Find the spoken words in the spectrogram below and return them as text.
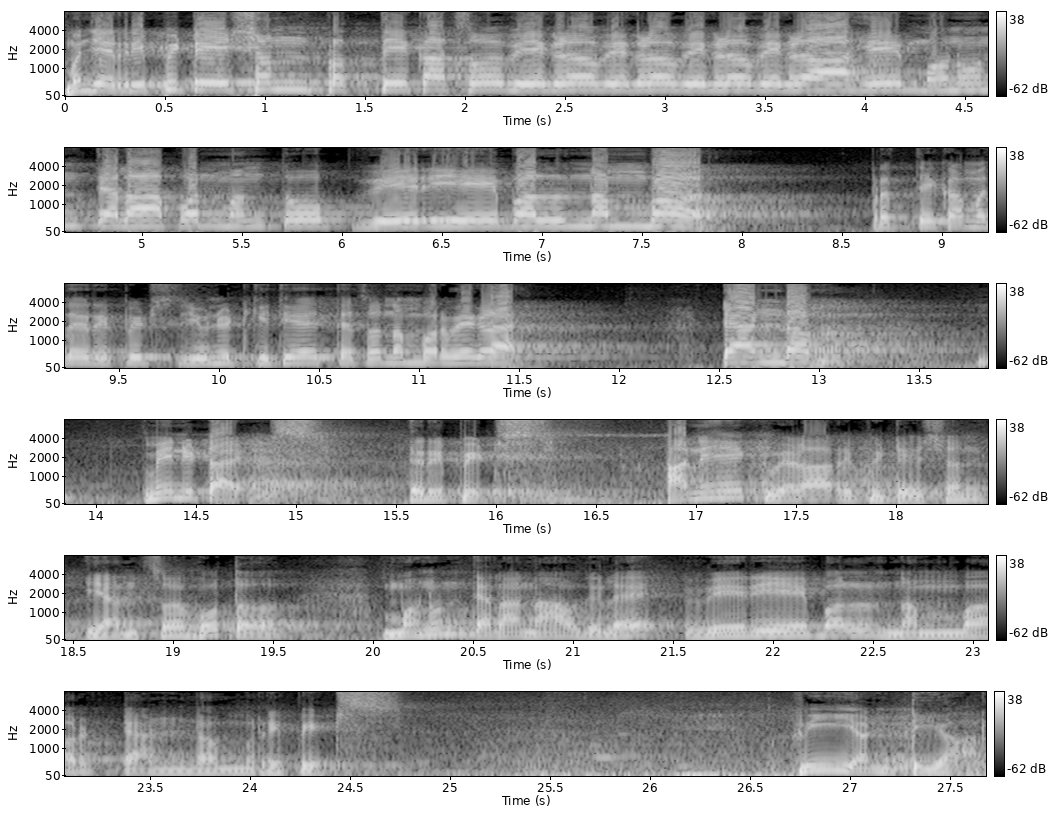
म्हणजे रिपिटेशन प्रत्येकाचं वेगळं वेगळं वेगळं वेगळं आहे म्हणून त्याला आपण म्हणतो व्हेरिएबल नंबर प्रत्येकामध्ये रिपीट्स युनिट किती आहेत त्याचा नंबर वेगळा आहे. टँडम मेनी टाइम्स रिपीट्स अनेक वेळा रिपिटेशन यांचं होतं. म्हणून त्याला नाव दिलं आहे variable number tandem repeats V N T R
